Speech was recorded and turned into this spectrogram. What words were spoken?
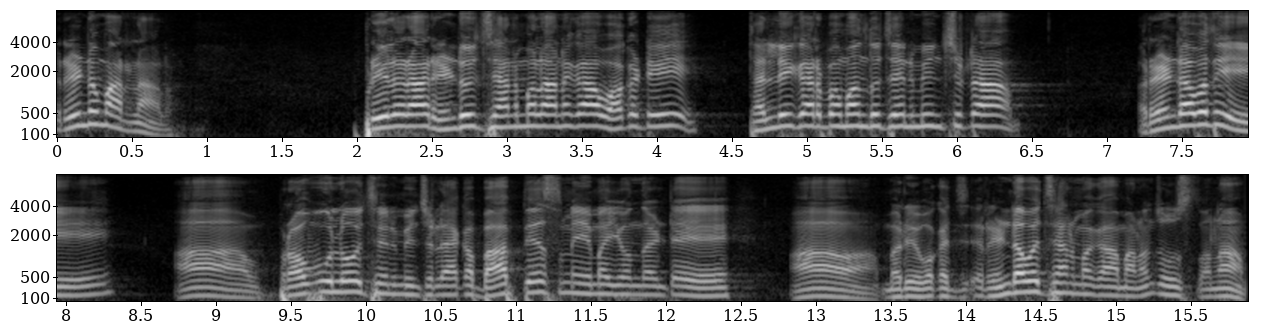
రెండు మరణాలు. ప్రియులరా రెండు జన్మలు అనగా ఒకటి తల్లి గర్భమందు జన్మించుట రెండవది ప్రభువులో జన్మించలేక బాప్తీసం ఏమై ఉందంటే మరి ఒక రెండవ జన్మగా మనం చూస్తున్నాం.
